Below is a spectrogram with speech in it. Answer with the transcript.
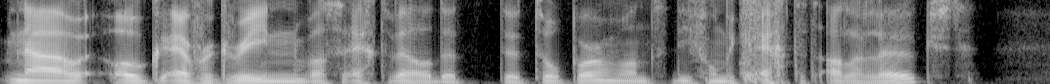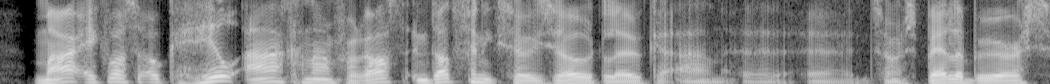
nou, ook Evergreen was echt wel de, de topper, want die vond ik echt het allerleukst. Maar ik was ook heel aangenaam verrast. En dat vind ik sowieso het leuke aan eh, eh, zo'n spellenbeurs.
